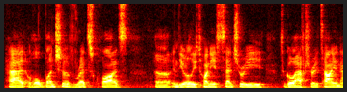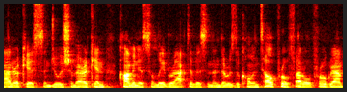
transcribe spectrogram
had a whole bunch of red squads uh, in the early 20th century to go after Italian anarchists and Jewish American communists and labor activists. And then there was the COINTELPRO federal program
